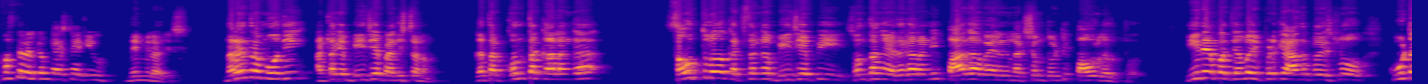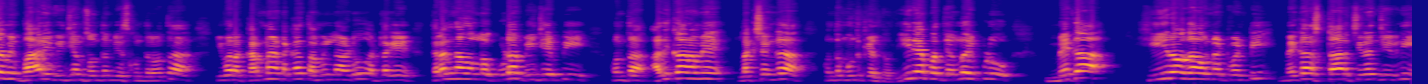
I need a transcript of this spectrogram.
నమస్తే వెల్కమ్ టు ట్యాగ్ యూ. నేను మీ రాజేష్. నరేంద్ర మోదీ అట్లాగే బీజేపీ అధిష్టానం గత కొంతకాలంగా సౌత్లో ఖచ్చితంగా బీజేపీ సొంతంగా ఎదగాలని పాగా వేయాలని లక్ష్యంతో పావులు కదుపుతుంది ఈ నేపథ్యంలో ఇప్పటికే ఆంధ్రప్రదేశ్లో కూటమి భారీ విజయం సొంతం చేసుకున్న తర్వాత ఇవాళ కర్ణాటక తమిళనాడు అట్లాగే తెలంగాణలో కూడా బీజేపీ కొంత అధికారమే లక్ష్యంగా కొంత ముందుకెళ్తుంది. ఈ నేపథ్యంలో ఇప్పుడు మెగా హీరోగా ఉన్నటువంటి మెగాస్టార్ చిరంజీవిని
